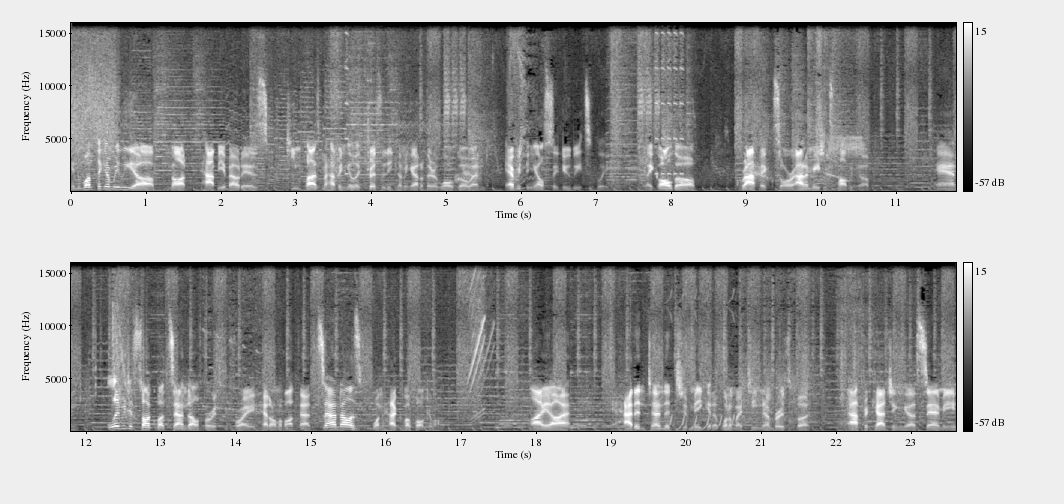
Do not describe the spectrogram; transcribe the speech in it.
And one thing I'm really uh, not happy about is Team Plasma having electricity coming out of their logo and everything else they do, basically. Like, all the graphics or animations popping up. And let me just talk about Sandile first before I head on about that. Sandile is one heck of a Pokemon. I uh, had intended to make it one of my team members, but after catching uh, Sammy,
